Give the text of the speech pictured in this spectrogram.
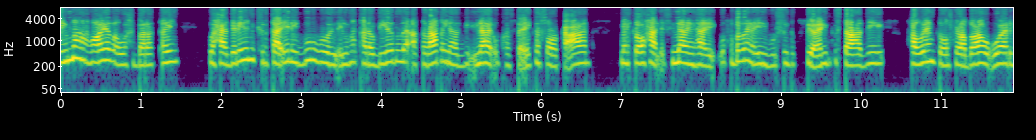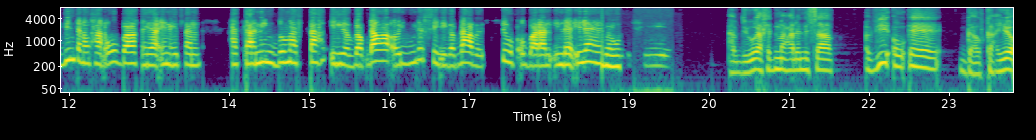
ilmaha hooyada wax baratay. Waxaad dareemi kartaa inay gurigooda ilmo tarbiyad leh akhlaaqya haddii ilaahay u kasta ay ka soo kacaan marka waxaan is leeyahay wax badan ayay bulshada ku soo celin kartaa haddii haweenka waxlabaro waalidiintana waxaan ugu baaqayaa inaysan xataanin dumarka iyo gabdhaha oo wiilasha iyo gabdhahaba si wax u baran ilaa ilaahay baa wada siiyey cabdiwaaxid macalin isaaq v o a gaalkacyo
